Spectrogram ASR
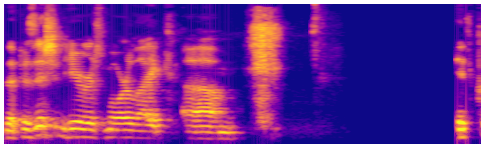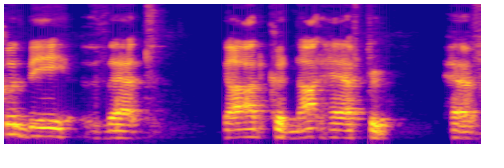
the position here is more like um, it could be that God could not have pre- have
